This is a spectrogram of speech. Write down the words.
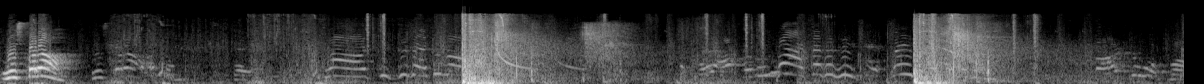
Non sparà! Non sparà! No, cos'è? Tu no! Basta così! Parto qua!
